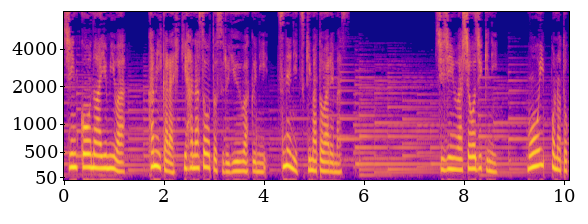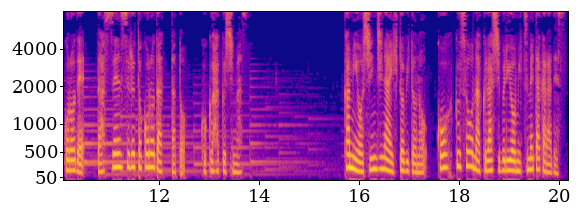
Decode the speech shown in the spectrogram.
信仰の歩みは神から引き離そうとする誘惑に常につきまとわれます。詩人は正直にもう一歩のところで脱線するところだったと告白します。神を信じない人々の幸福そうな暮らしぶりを見つめたからです。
